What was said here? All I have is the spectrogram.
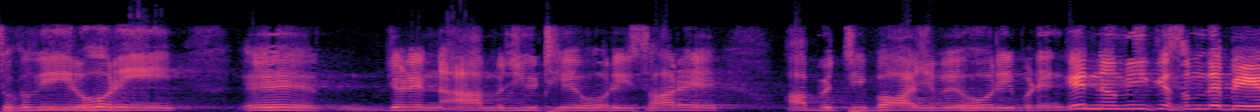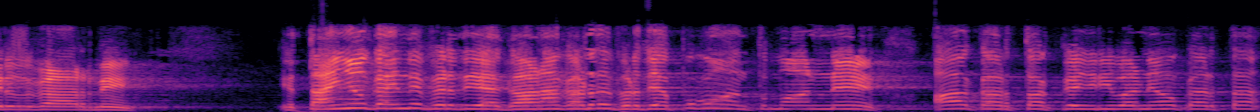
ਸੁਖਵੀਰ ਹੋਰੀ, ਇਹ ਜਿਹੜੇ ਆ ਮਜੀਠੀਏ ਹੋਰੀ ਸਾਰੇ ਆ ਵਿੱਚੀ ਬਾਜਵੇ ਹੋਰੀ ਬੜੇਂਗੇ ਨਵੀਂ ਕਿਸਮ ਦੇ ਬੇਰੁਜ਼ਗਾਰ ਨੇ। ਇਹ ਤਾਈਓ ਕਹਿੰਦੇ ਫਿਰਦੇ ਆ, ਗਾਲਾਂ ਕੱਢਦੇ ਫਿਰਦੇ ਆ, ਭਗਵੰਤ ਮਾਨ ਨੇ ਆਹ ਕਰਤਾ, ਕੇਜਰੀਵਾਲ ਨੇ ਉਹ ਕਰਤਾ।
